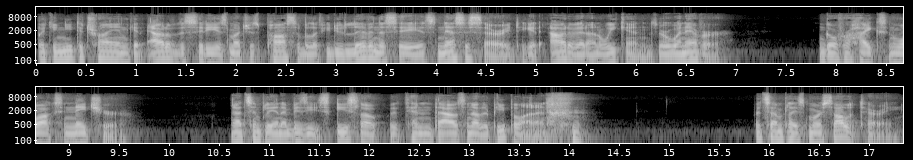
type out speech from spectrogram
But you need to try and get out of the city as much as possible. If you do live in the city, it's necessary to get out of it on weekends or whenever and go for hikes and walks in nature. Not simply on a busy ski slope with 10,000 other people on it, but someplace more solitary.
